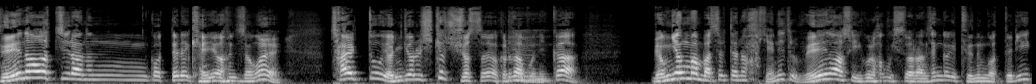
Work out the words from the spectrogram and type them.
왜 나왔지라는 것들의 개연성을 잘 또 연결을 시켜 주셨어요. 그러다 음. 보니까 명량만 봤을 때는 아, 얘네들 왜 나와서 이걸 하고 있어라는 생각이 드는 것들이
